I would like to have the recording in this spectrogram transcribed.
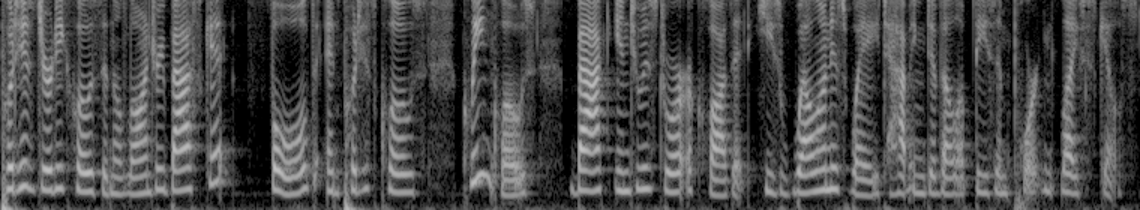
put his dirty clothes in the laundry basket, fold, and put his clothes, clean clothes, back into his drawer or closet, he's well on his way to having developed these important life skills.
